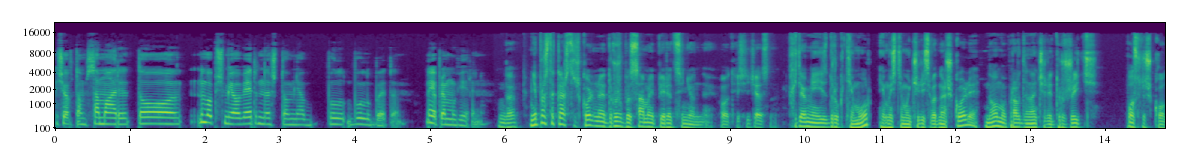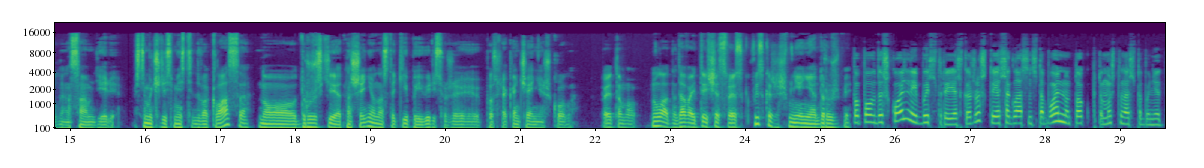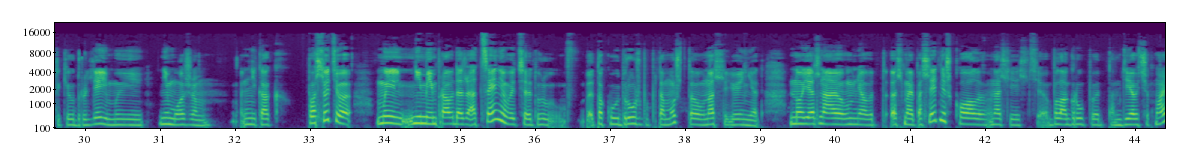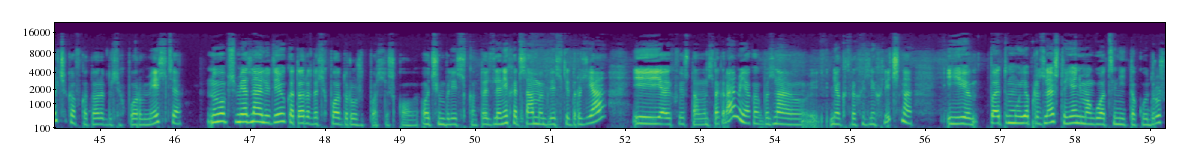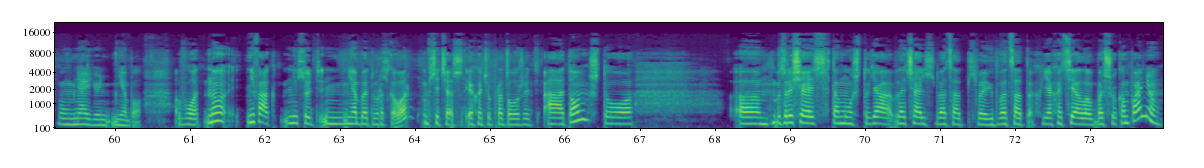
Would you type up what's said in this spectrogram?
еще в том Самаре, то, ну, в общем, я уверена, что у меня был, было бы это Ну, я прям уверена. Да. Мне просто кажется, школьная дружба самая переоцененная, вот, если честно. Хотя у меня есть друг Тимур, и мы с ним учились в одной школе, но мы, правда, начали дружить после школы на самом деле. Мы с ним учились вместе два класса, но дружеские отношения у нас такие появились уже после окончания школы. Поэтому, ну ладно, давай ты сейчас свое выскажешь мнение о дружбе. По поводу школьной, быстро я скажу, что я согласна с тобой, но только потому, что у нас с тобой нет таких друзей, мы не можем никак по сути, мы не имеем права даже оценивать эту такую дружбу, потому что у нас ее и нет. Но я знаю, у меня вот с моей последней школы у нас есть была группа там девочек-мальчиков, которые до сих пор вместе. Ну, в общем, я знаю людей, которые до сих пор дружат после школы, очень близко. То есть для них это самые близкие друзья, и я их вижу там в Инстаграме, я как бы знаю некоторых из них лично, и поэтому я просто знаю, что я не могу оценить такую дружбу, у меня ее не было. Вот. Но не факт, не суть, не об этом разговор сейчас я хочу продолжить, а о том, что э, возвращаясь к тому, что я в начале 20 своих 20-х я хотела большую компанию,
